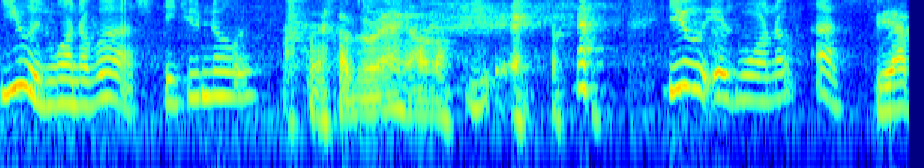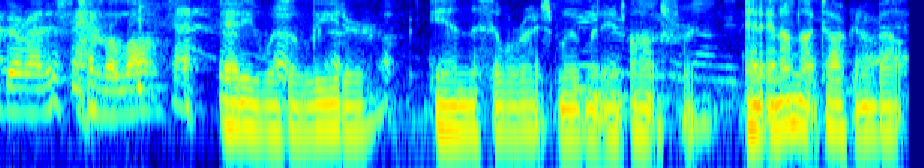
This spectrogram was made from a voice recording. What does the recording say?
You is one of us. Did you know it? I've been around. Yeah. You is one of us. yeah, I've been around this family a long time. Eddie was a leader in the civil rights movement in Oxford. And, and I'm not talking about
